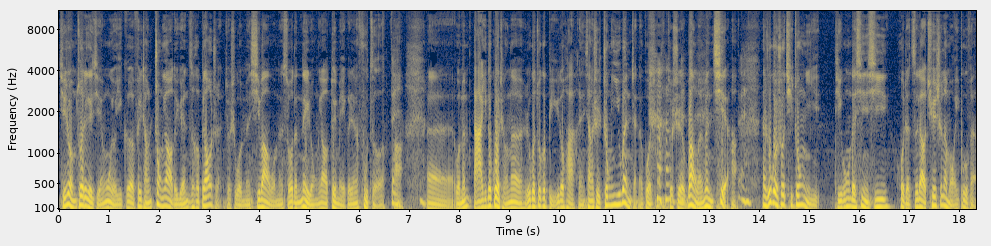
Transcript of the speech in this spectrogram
其实我们做这个节目有一个非常重要的原则和标准，就是我们希望我们所有的内容要对每个人负责对啊。呃，我们答疑的过程呢，如果做个比喻的话，很像是中医问诊的过程，就是望闻问切哈。对那如果说其中你提供的信息或者资料缺失了某一部分，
